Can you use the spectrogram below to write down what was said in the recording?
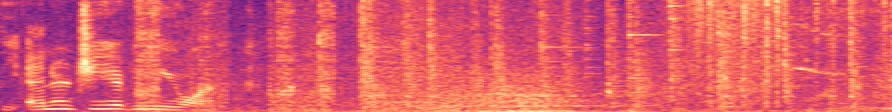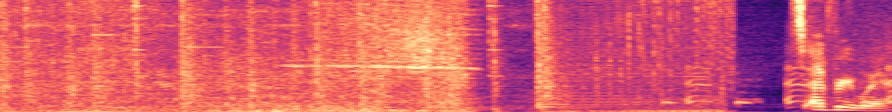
The energy of New York. It's everywhere.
